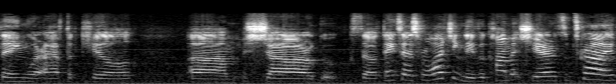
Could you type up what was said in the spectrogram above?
thing where I have to kill um. So thanks guys for watching. Leave a comment, share, and subscribe.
